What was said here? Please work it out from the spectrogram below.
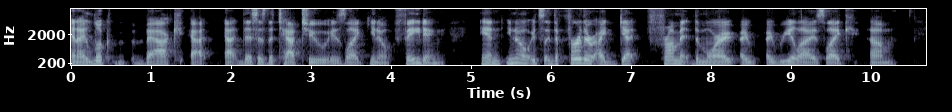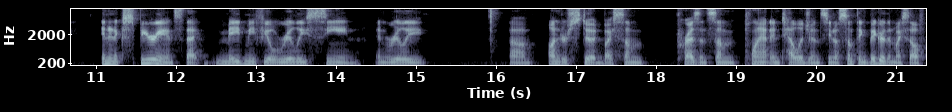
and I look back at at this as the tattoo is like, you know, fading. And you know, it's like the further I get from it, the more I I, I realize like um in an experience that made me feel really seen and really um, understood by some presence, some plant intelligence, you know, something bigger than myself.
